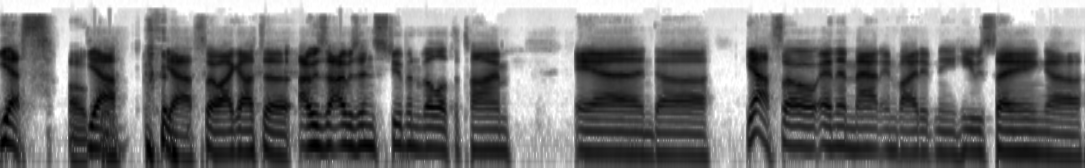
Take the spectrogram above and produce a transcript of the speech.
yes, Okay. Yeah, yeah. So I got to I was I was in Steubenville at the time, and uh, yeah. So and then Matt invited me. He was saying, uh,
